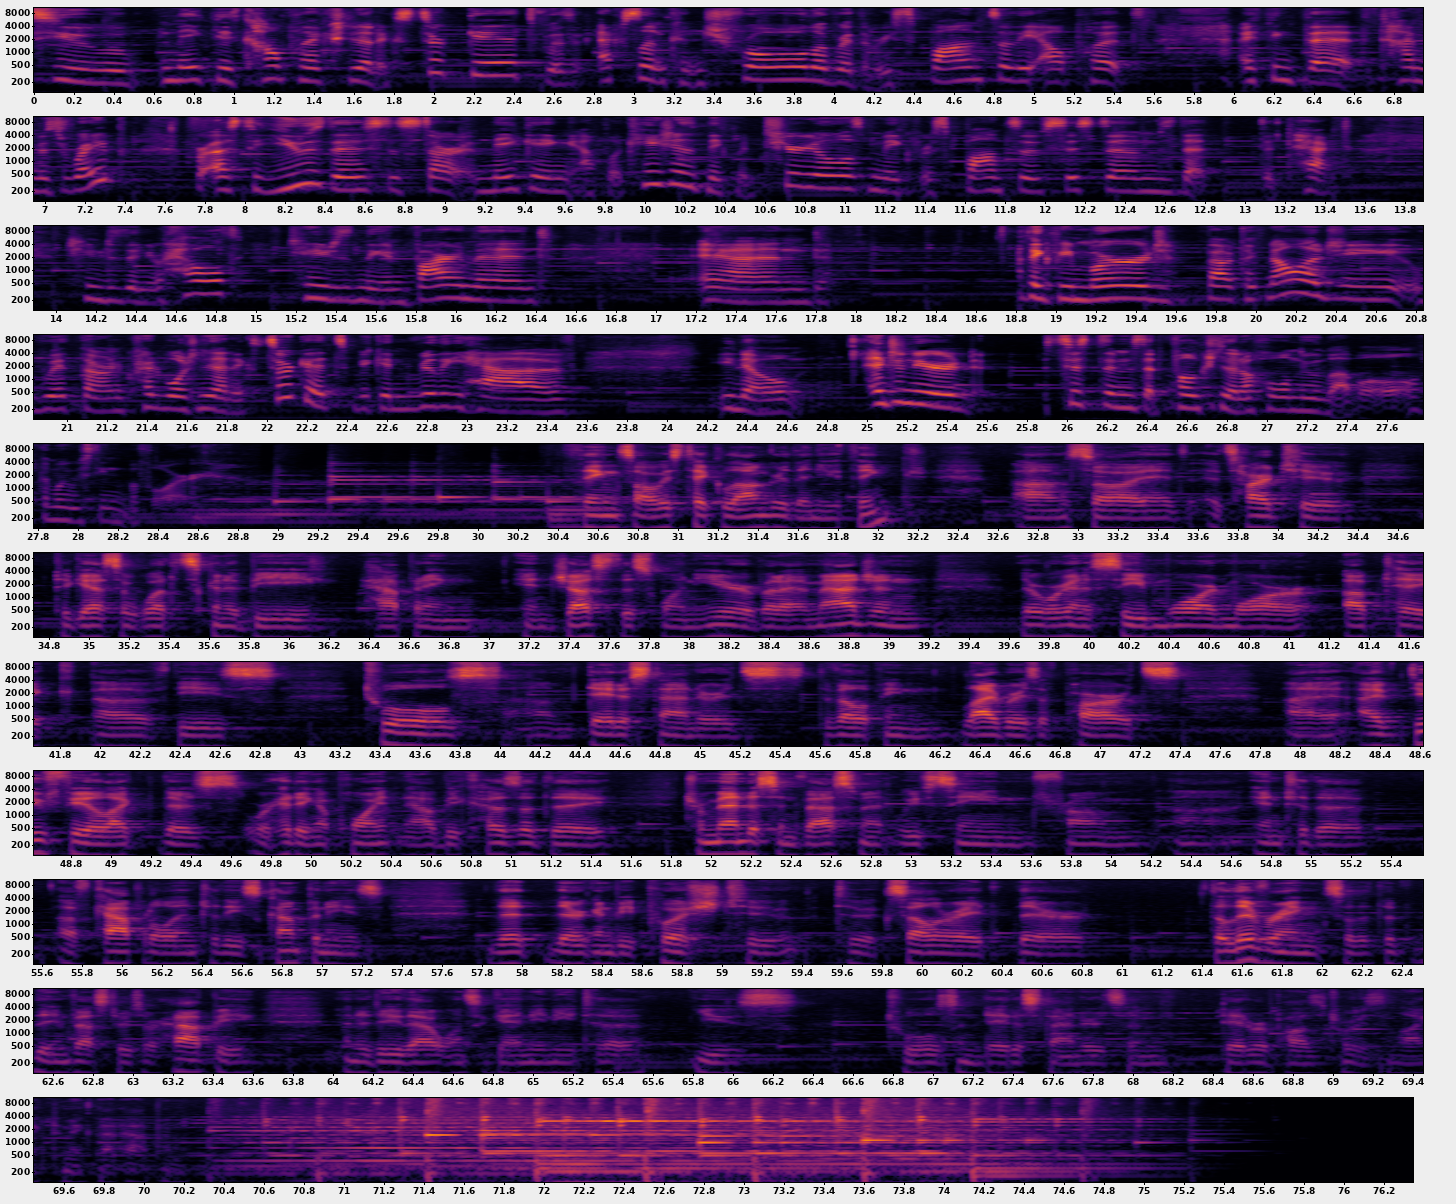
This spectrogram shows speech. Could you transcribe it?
to make these complex genetic circuits with excellent control over the response of the outputs. I think that the time is ripe for us to use this to start making applications, make materials, make responsive systems that detect changes in your health, changes in the environment, and I think if we merge biotechnology with our incredible genetic circuits, we can really have, you know, engineered systems that function at a whole new level than we've seen before. Things always take longer than you think, um, so it, it's hard to to guess at what's going to be happening in just this one year, but I imagine that we're going to see more and more uptake of these tools, um, data standards, developing libraries of parts. I, I do feel like there's, we're hitting a point now because of the tremendous investment we've seen from uh, into the of capital into these companies that they're going to be pushed to to accelerate their delivering so that the, the investors are happy. And to do that, once again, you need to use tools and data standards and data repositories and like to make that happen.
